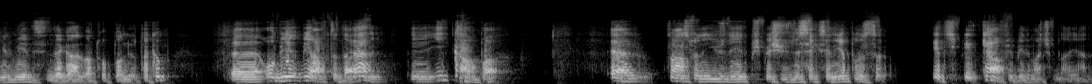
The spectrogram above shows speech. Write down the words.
27'sinde galiba toplanıyor takım. Ee, o bir, bir haftada yani e, ilk kampa eğer transferin %75, %80'i yapılırsa yetiş, bir kafi benim açımdan yani.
